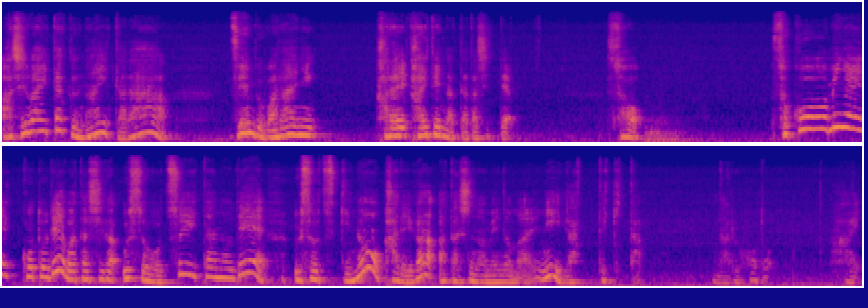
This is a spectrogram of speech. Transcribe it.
味わいたくないから全部笑いに変え変えてんだって私って。そう。そこを見ないことで私が嘘をついたので嘘つきの彼が私の目の前にやってきた。なるほど。はい、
